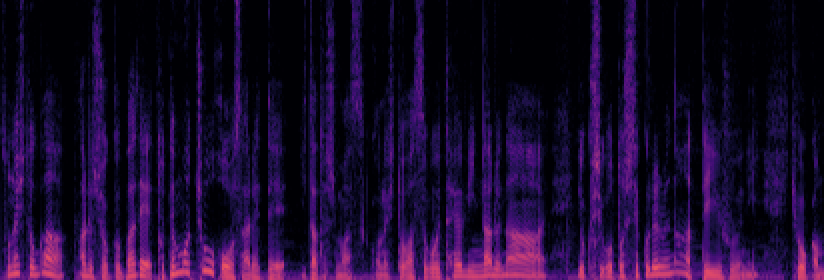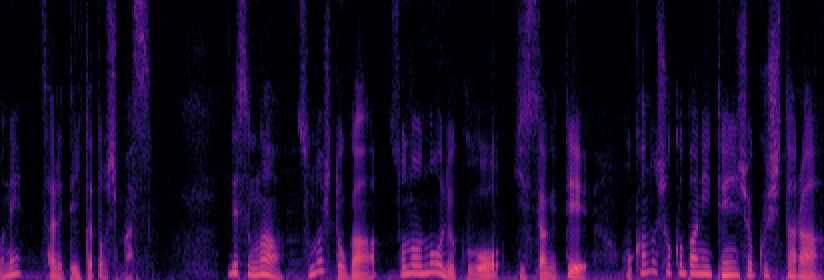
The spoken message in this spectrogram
その人がある職場でとても重宝されていたとします。この人はすごい頼りになるなよく仕事してくれるなっていうふうに評価もね、されていたとします。ですが、その人がその能力を引っ提げて他の職場に転職したら、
